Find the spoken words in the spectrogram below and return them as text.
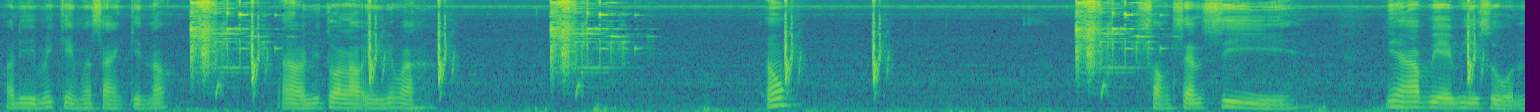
พอดีไม่เก่งภาษาอังกฤษเนาะ อ้าว นี่ตัวเราเองนี่หว่า เอ้าสองแสนสี่นี่ครับ VIP ศูนย์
